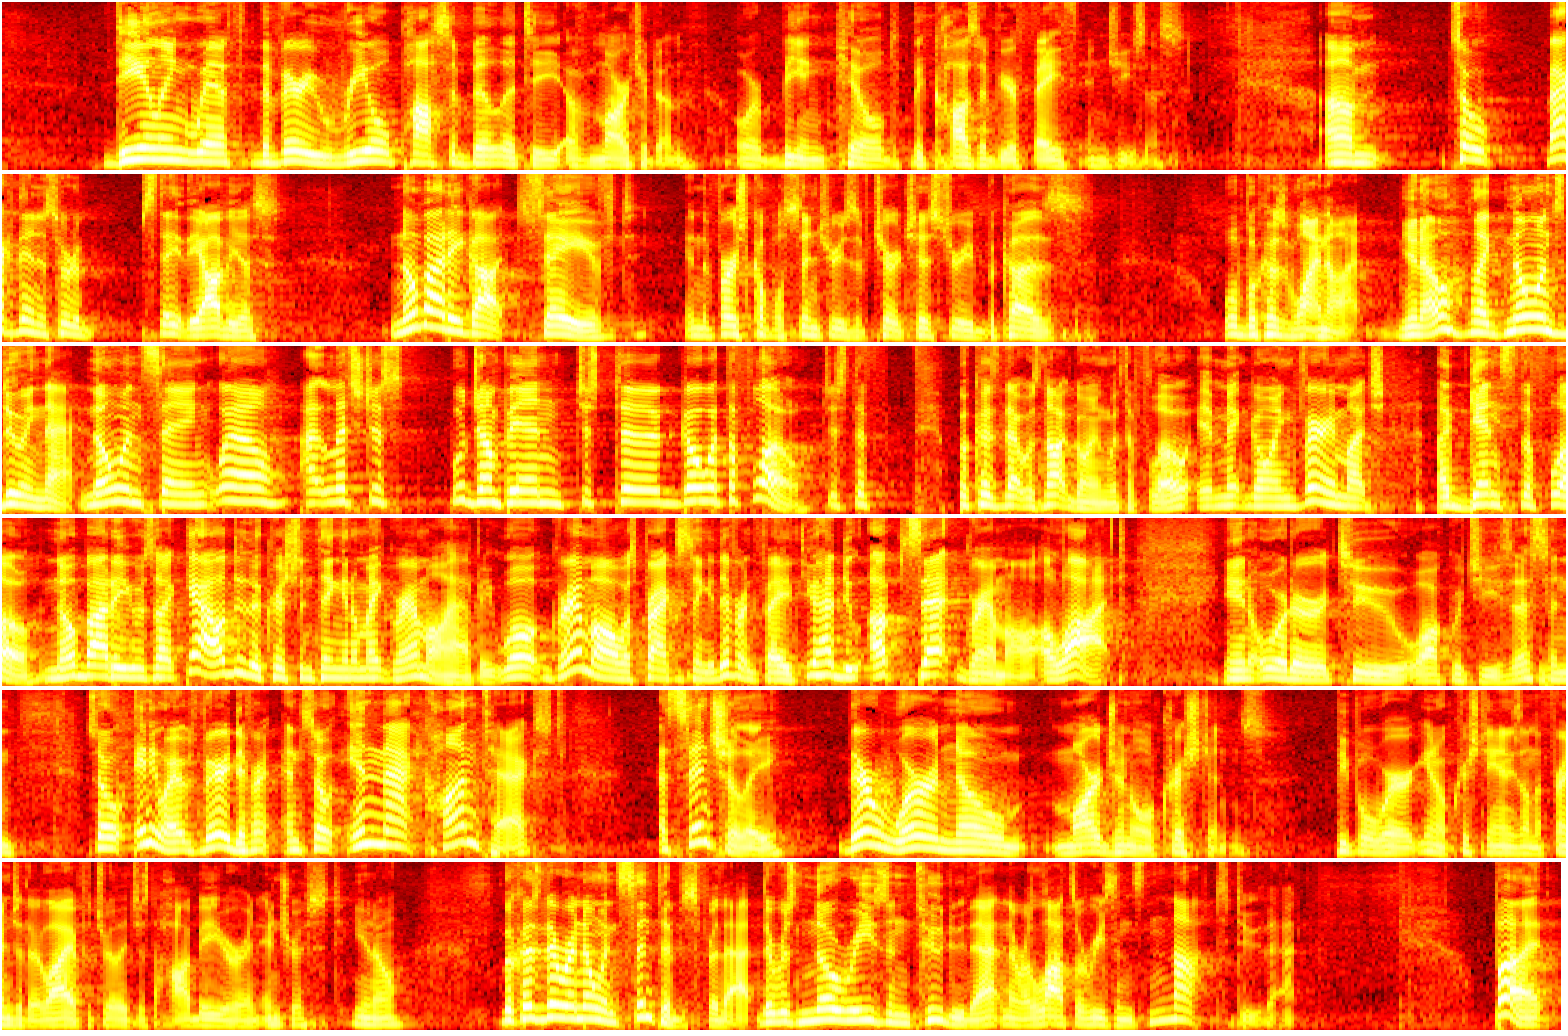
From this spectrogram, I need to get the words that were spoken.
dealing with the very real possibility of martyrdom or being killed because of your faith in Jesus. Um, so back then, to sort of state the obvious, nobody got saved in the first couple centuries of church history because, well, because why not? You know, like no one's doing that. No one's saying, well, I, let's just, we'll jump in just to go with the flow, just to, because that was not going with the flow. It meant going very much against the flow. Nobody was like, yeah, I'll do the Christian thing, it'll make grandma happy. Well, grandma was practicing a different faith. You had to upset grandma a lot in order to walk with Jesus. And so, anyway, it was very different. And so, in that context, essentially, there were no marginal Christians. People were, you know, Christianity's on the fringe of their life. It's really just a hobby or an interest, you know because there were no incentives for that. There was no reason to do that, and there were lots of reasons not to do that. But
